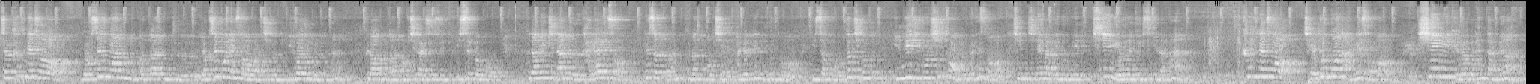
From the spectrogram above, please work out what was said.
그래서 큰 틀에서 역세권 어떤 그 역세권에서 지금 이루어지고 있는 그런 어떤 업체가 있을 수 있을 거고 그 다음에 지난 그 가야에서 했었던 그런 업체 관련된 부분도 있었고 또 지금 1, 2지구 신통으로 해서 지금 진행하고 있는 우리 추진위원회도 있습니다만 큰 틀에서 제도권 안에서 시행이 되려고 한다면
